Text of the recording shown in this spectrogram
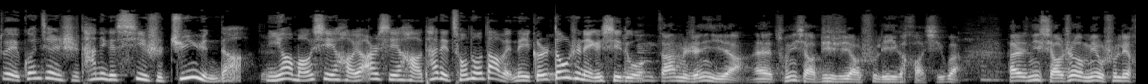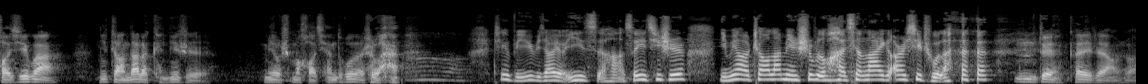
对，关键是它那个细是均匀的。你要毛细也好，要二细也好，它得从头到尾那一根儿都是那个细度。跟咱们人一样，哎，从小必须要树立一个好习惯。哎你小时候没有树立好习惯，你长大了肯定是没有什么好前途的，是吧？哦这个比喻比较有意思哈。所以其实你们要招拉面师傅的话，先拉一个二细出来。嗯，对，可以这样，是吧？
